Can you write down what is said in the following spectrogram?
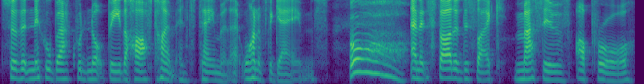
so that Nickelback would not be the halftime entertainment at one of the games. Oh. And it started this like massive uproar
